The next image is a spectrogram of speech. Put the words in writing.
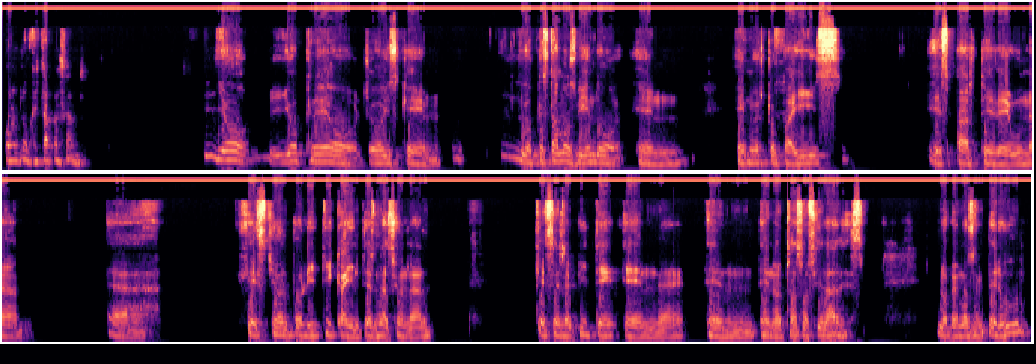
con lo que está pasando? Yo, yo creo, Joyce, que lo que estamos viendo en, en nuestro país es parte de una uh, gestión política internacional que se repite en, eh, en, en, otras sociedades. Lo vemos en Perú,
